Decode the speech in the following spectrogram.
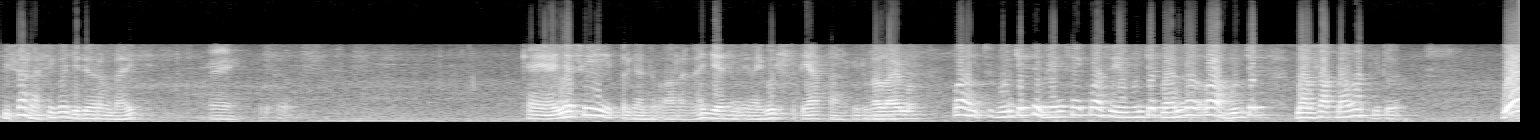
bisa gak sih gue jadi orang baik Oke. Gitu. Kayaknya sih tergantung orang aja menilai gue seperti apa gitu kalau emang wah si buncit nih brengsek wah si buncit bandel wah buncit bangsat banget gitu gue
